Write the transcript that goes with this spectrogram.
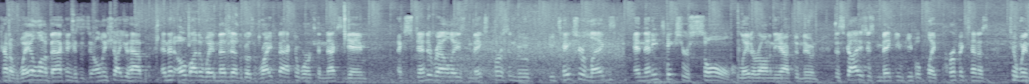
kind of wail on a backhand because it's the only shot you have. And then, oh, by the way, Medvedev goes right back to work the next game extended rallies, makes person move. He takes your legs and then he takes your soul later on in the afternoon. This guy is just making people play perfect tennis to win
